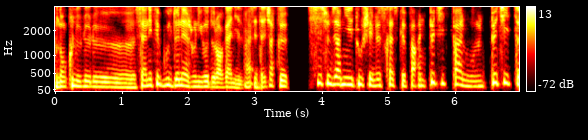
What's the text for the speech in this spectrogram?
donc le, le, c'est un effet boule de neige au niveau de l'organisme. C'est-à-dire que si ce dernier est touché, ne serait-ce que par une petite panne ou une petite,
